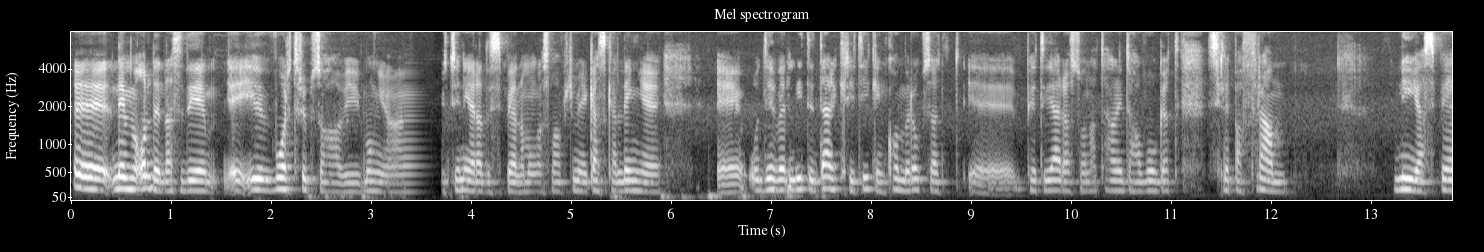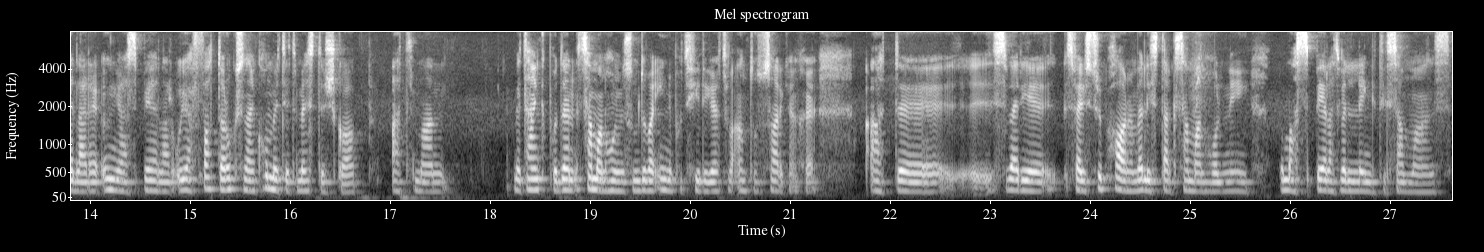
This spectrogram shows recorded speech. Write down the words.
Eh, nej med åldern, alltså det, eh, i vår trupp så har vi många rutinerade spelare, många som har varit med ganska länge. Eh, och det är väl lite där kritiken kommer också, att eh, Peter Gerhardsson, att han inte har vågat släppa fram nya spelare, unga spelare. Och jag fattar också när det kommer till ett mästerskap att man med tanke på den sammanhållning som du var inne på tidigare, det var Anton som sa det kanske, att eh, Sverige, Sveriges trupp har en väldigt stark sammanhållning. De har spelat väldigt länge tillsammans.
